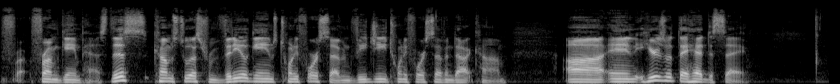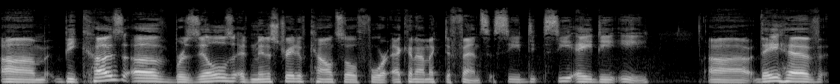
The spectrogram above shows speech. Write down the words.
from Game Pass? This comes to us from Video Games 24 7, VG247.com. Uh, and here's what they had to say. Um, because of Brazil's Administrative Council for Economic Defense, CADE, uh, they have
